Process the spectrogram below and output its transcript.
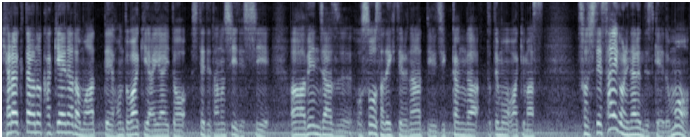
キャラクターの掛け合いなどもあって本当和気あいあいとしてて楽しいですしアベンジャーズを操作できてるなっていう実感がとても湧きます。そして最後になるんですけれども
